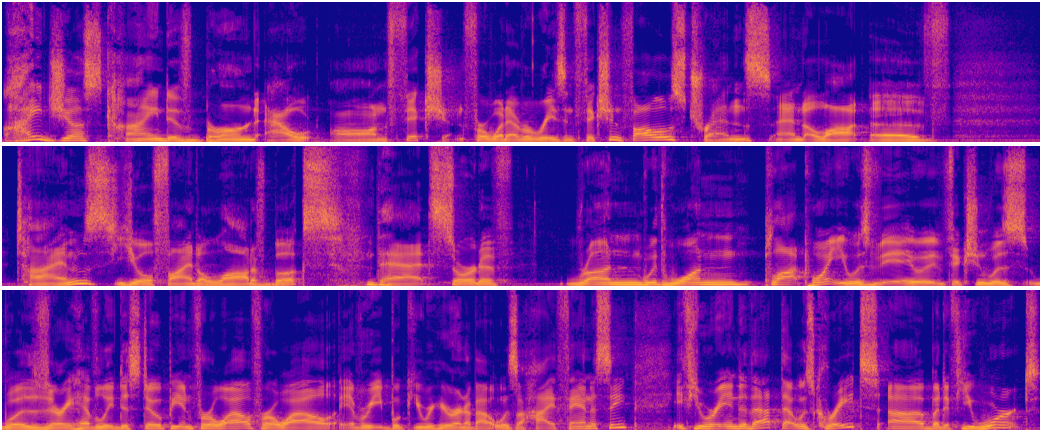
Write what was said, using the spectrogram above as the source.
I just kind of burned out on fiction for whatever reason. Fiction follows trends, and a lot of times you'll find a lot of books that sort of run with one plot point. It was it, fiction was was very heavily dystopian for a while. For a while, every book you were hearing about was a high fantasy. If you were into that, that was great. Uh, but if you weren't,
